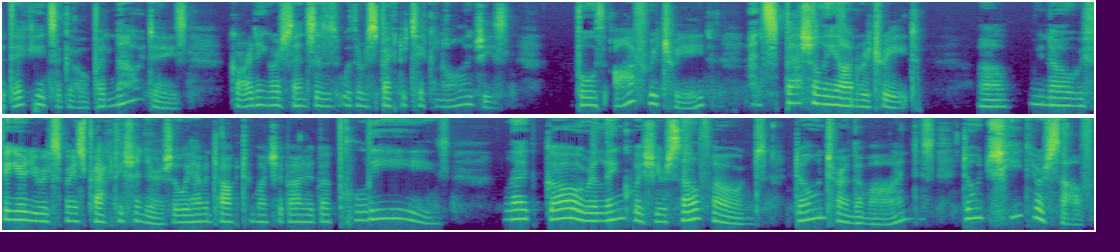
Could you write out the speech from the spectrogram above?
of decades ago, but nowadays, guarding our senses with respect to technologies, both off retreat and especially on retreat. Um, you know, we figured you're experienced practitioner, so we haven't talked too much about it, but please let go, relinquish your cell phones. Don't turn them on. Just don't cheat yourself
